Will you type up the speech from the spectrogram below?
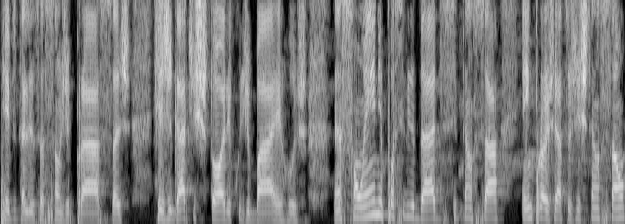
revitalização de praças, resgate histórico de bairros. Né? São N possibilidades de se pensar em projetos de extensão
